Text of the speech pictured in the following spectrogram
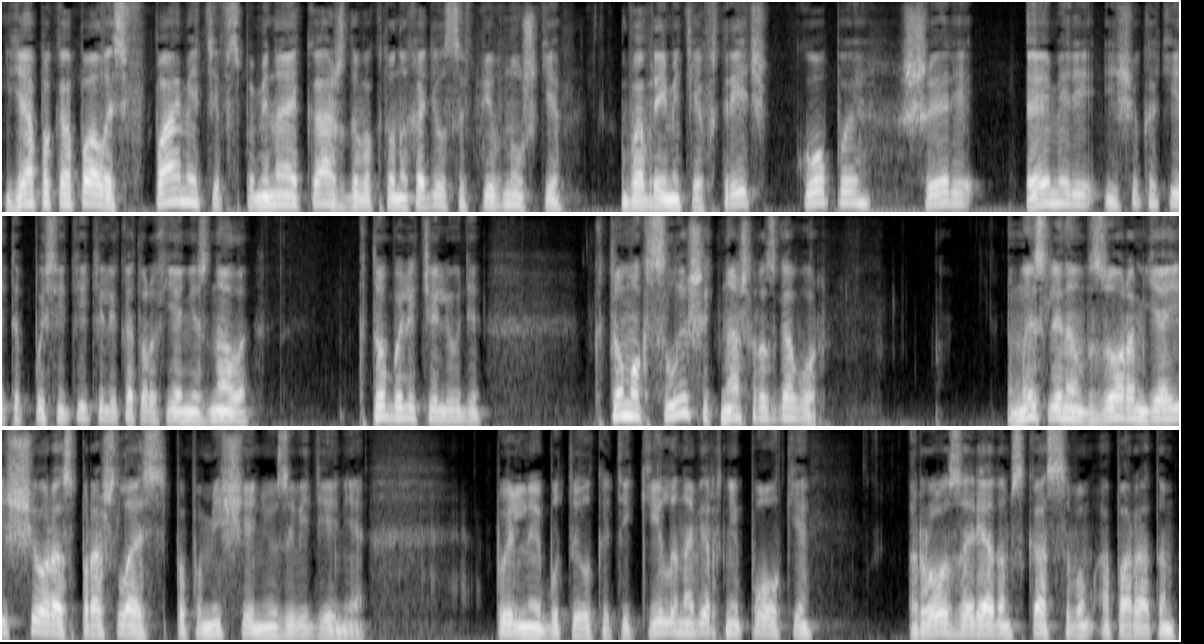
Я покопалась в памяти, вспоминая каждого, кто находился в пивнушке во время тех встреч. Копы, Шерри, Эмери, еще какие-то посетители, которых я не знала. Кто были те люди? Кто мог слышать наш разговор? Мысленным взором я еще раз прошлась по помещению заведения. Пыльная бутылка текила на верхней полке, роза рядом с кассовым аппаратом,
